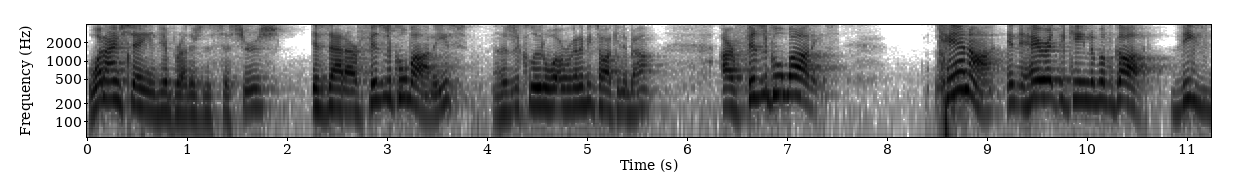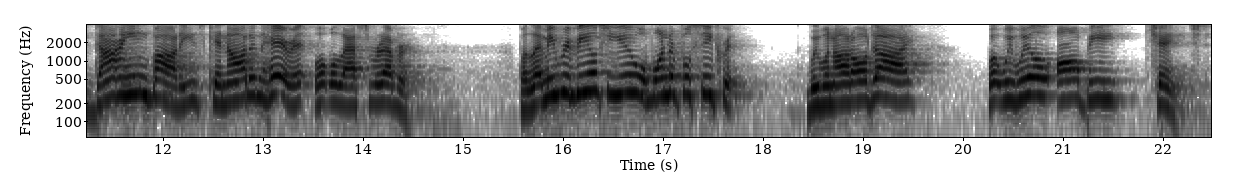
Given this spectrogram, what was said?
What I'm saying, dear brothers and sisters, is that our physical bodies, and there's a clue to what we're going to be talking about, our physical bodies cannot inherit the kingdom of God. These dying bodies cannot inherit what will last forever. But let me reveal to you a wonderful secret. We will not all die, but we will all be changed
